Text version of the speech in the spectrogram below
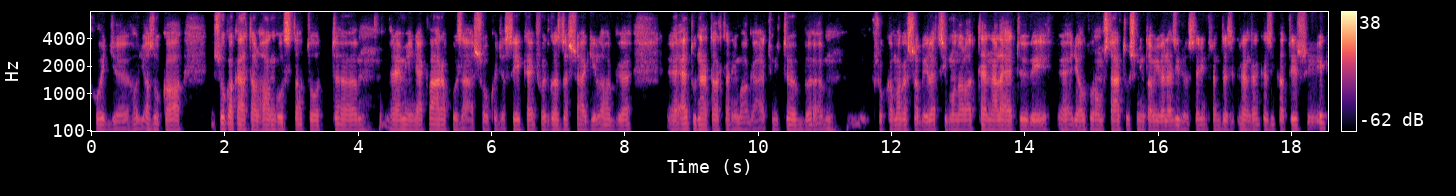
hogy, hogy azok a sokak által hangoztatott remények, várakozások, hogy a Székelyföld gazdaságilag el tudná tartani magát, mi több sokkal magasabb életszínvonalat tenne lehetővé egy autonóm státus, mint amivel ez idő szerint rendelkezik a térség.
